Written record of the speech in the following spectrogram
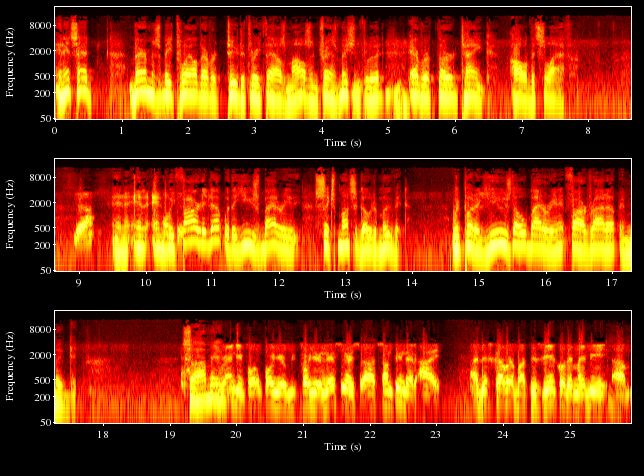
and it's had Berryman's B12 every two to three thousand miles, and transmission fluid every third tank all of its life. Yeah. And and and we fired it up with a used battery six months ago to move it. We put a used old battery in it, fired right up, and moved it. So I Hey, mean, Randy, for, for your for your listeners, uh, something that I I discovered about this vehicle that maybe um,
